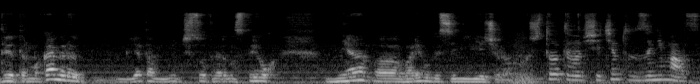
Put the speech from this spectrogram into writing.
две термокамеры. Я там ну, часов, наверное, с трех дня э, варил до 7 вечера. Что ты вообще, чем тут занимался?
